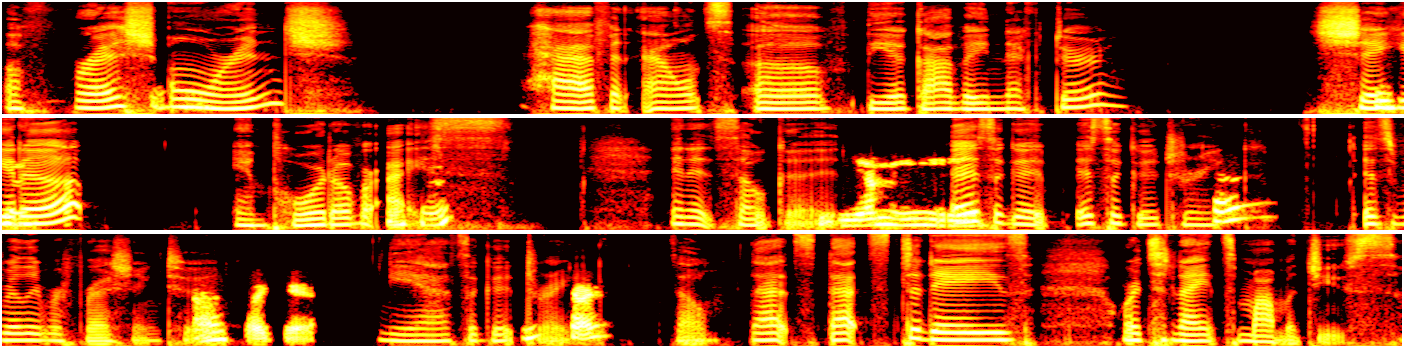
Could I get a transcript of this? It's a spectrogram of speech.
a fresh Mhm. orange, half an ounce of the agave nectar. shake it Mhm. up, and pour it over Mhm. ice. And it's so good. Yummy. It's a good it's a good drink. Okay. It's really refreshing too. Sounds like it. Yeah, it's a good drink. Okay. So that's that's today's or tonight's mama juice.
